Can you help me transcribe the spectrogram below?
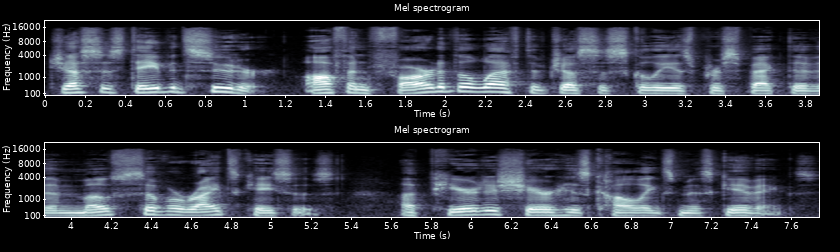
Justice David Souter, often far to the left of Justice Scalia's perspective in most civil rights cases, appear to share his colleagues' misgivings.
